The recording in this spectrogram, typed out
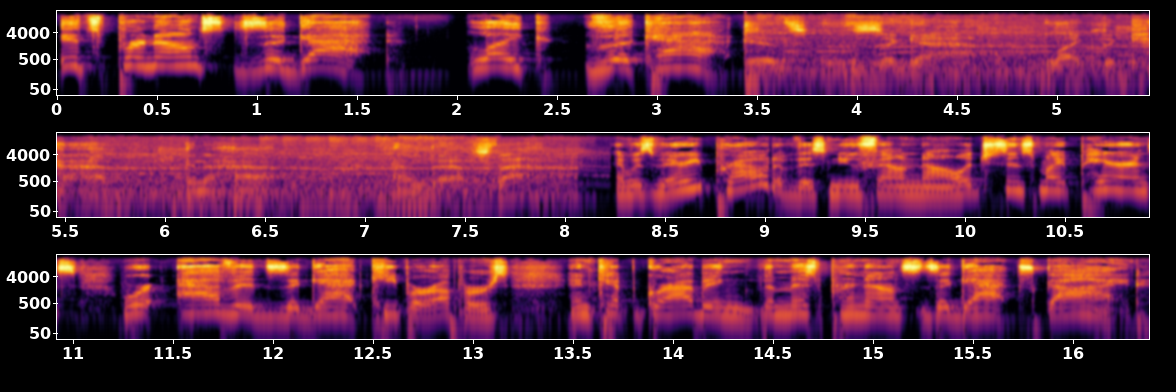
It's pronounced Zagat, like the cat. It's Zagat, like the cat in a hat. And that's that. I was very proud of this newfound knowledge since my parents were avid Zagat keeper uppers and kept grabbing the mispronounced Zagat's guide.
